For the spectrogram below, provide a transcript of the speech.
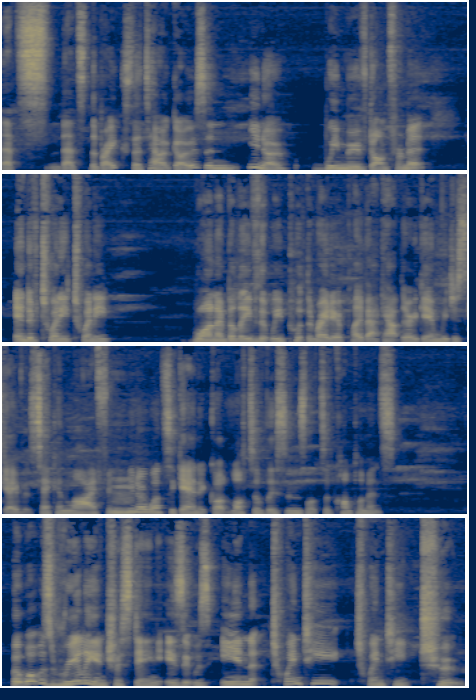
that's that's the breaks. That's how it goes. And you know, we moved on from it. End of 2021, I believe that we put the radio playback out there again. We just gave it second life. And mm. you know, once again, it got lots of listens, lots of compliments. But what was really interesting is it was in 2022.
